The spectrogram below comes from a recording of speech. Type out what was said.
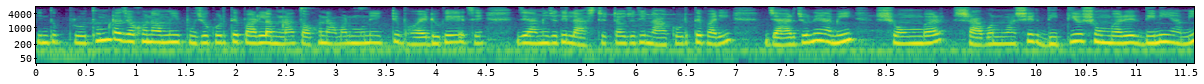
কিন্তু প্রথমটা যখন আমি পুজো করতে পারলাম না, তখন আমার মনে একটি ভয় ঢুকে গেছে যে আমি যদি লাস্টেরটাও যদি না করতে পারি, যার জন্যে আমি সোমবার, শ্রাবণ মাসের দ্বিতীয় সোমবারের দিনই আমি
